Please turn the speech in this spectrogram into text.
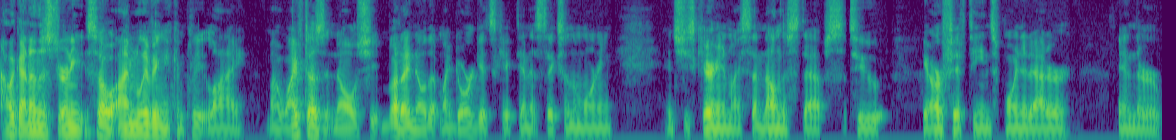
how I got on this journey, so I'm living a complete lie. My wife doesn't know she but I know that my door gets kicked in at 6 in the morning and she's carrying my son down the steps to AR-15s pointed at her and they're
